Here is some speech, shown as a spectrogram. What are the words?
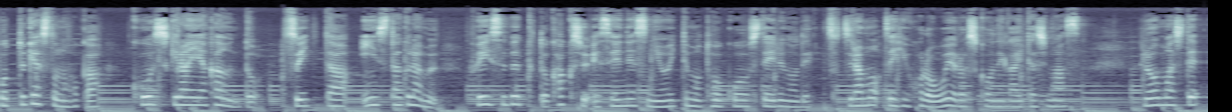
ポッドキャストのほか公式 LINE アカウント Twitter、Instagram、Facebook と各種 SNS においても投稿しているのでそちらもぜひフォローをよろしくお願いいたします。ローマ字で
